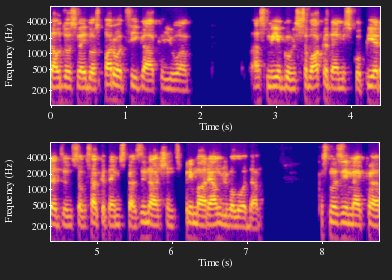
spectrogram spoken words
daudzos veidos parocīgāka, jo esmu ieguvis savu akadēmisko pieredzi un savas akadēmiskās zināšanas primāri angļu valodā. Tas nozīmē, ka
